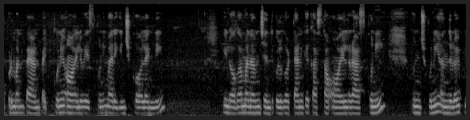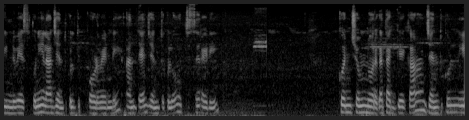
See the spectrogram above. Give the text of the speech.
ఇప్పుడు మనం ప్యాన్ పెట్టుకుని ఆయిల్ వేసుకుని మరిగించుకోవాలండి. ఈలోగా మనం జంతికలు కొట్టడానికి కాస్త ఆయిల్ రాసుకుని ఉంచుకుని అందులో పిండి వేసుకుని ఇలా జంతికలు తిప్పుకోవడమండి. అంతే జంతికలు వచ్చేసి రెడీ. కొంచెం నురగ తగ్గాక జంతికల్ని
